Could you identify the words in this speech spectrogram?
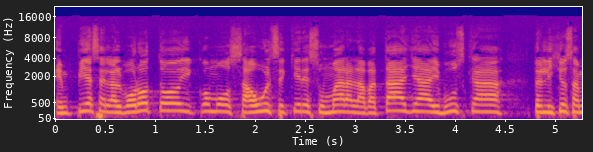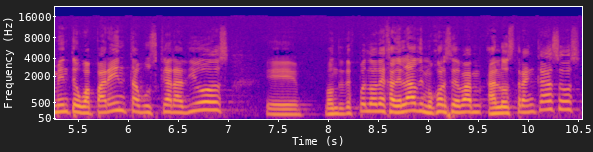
empieza el alboroto y cómo Saúl se quiere sumar a la batalla y busca religiosamente o aparenta buscar a Dios, eh, donde después lo deja de lado y mejor se va a los trancazos,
